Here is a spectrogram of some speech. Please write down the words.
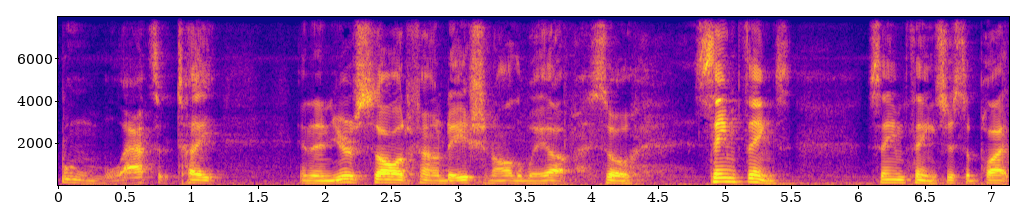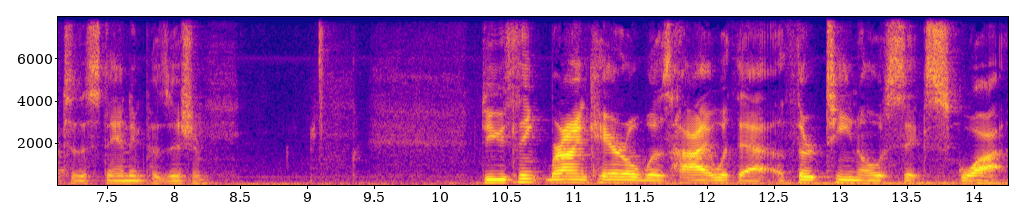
boom, lats are tight, and then you're a solid foundation all the way up. So, same things, same things. Just apply it to the standing position. Do you think Brian Carroll was high with that a 1306 squat?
